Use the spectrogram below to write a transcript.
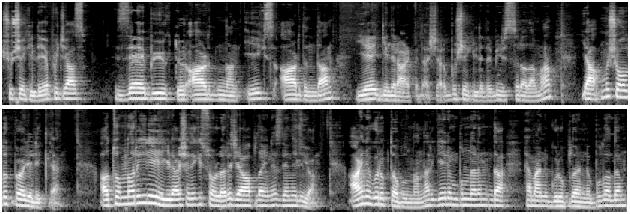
şu şekilde yapacağız. Z büyüktür ardından X ardından Y gelir arkadaşlar. Bu şekilde de bir sıralama yapmış olduk böylelikle. Atomları ile ilgili aşağıdaki soruları cevaplayınız deniliyor. Aynı grupta bulunanlar gelin bunların da hemen gruplarını bulalım.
